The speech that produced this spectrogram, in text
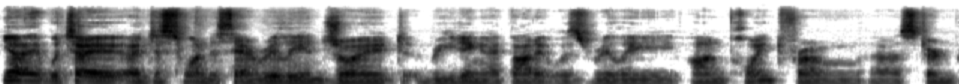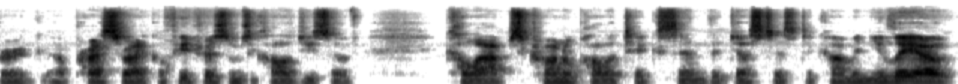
Yeah, which I, I just wanted to say I really enjoyed reading. I thought it was really on point from uh, Sternberg uh, Press, Radical Futurisms, Ecologies of Collapse, Chronopolitics, and the Justice to Come. And you lay out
